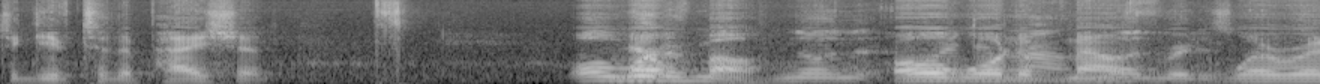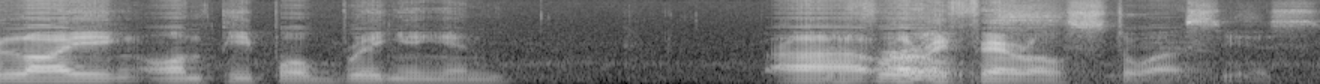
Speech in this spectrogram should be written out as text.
to give to the patient. all no. word of mouth. No, no All Word of word of mouth. mouth. We're relying on people bringing in uh, Referrals. referrals to us. Yes.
